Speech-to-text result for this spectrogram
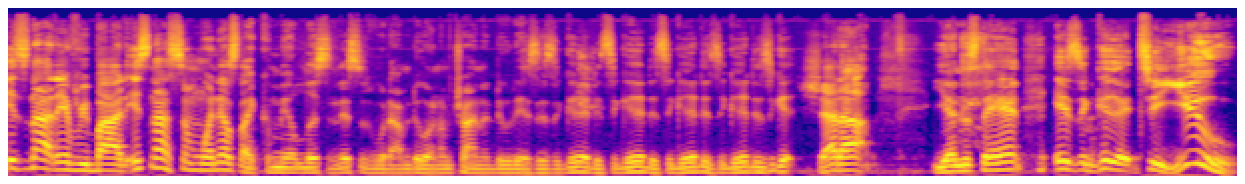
it's not everybody. It's not someone else like Camille. Listen, this is what I'm doing. I'm trying to do this. Is it good? Is it good? Is it good? Is it good? Is it good? Shut up. You understand? Is it good to you?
